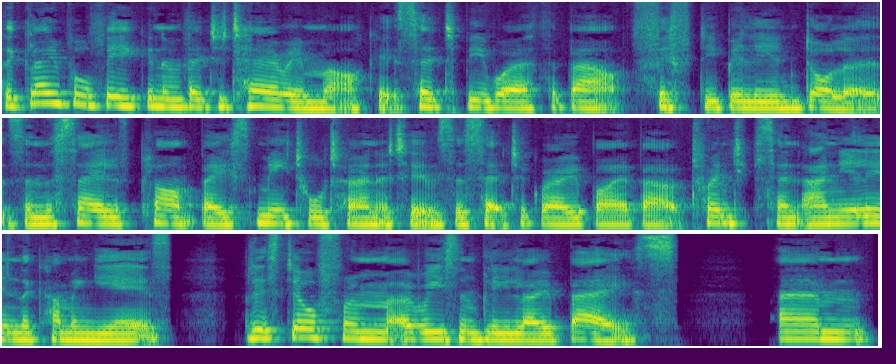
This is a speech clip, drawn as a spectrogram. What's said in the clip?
the global vegan and vegetarian market is said to be worth about $50 billion, and the sale of plant based meat alternatives are set to grow by about 20% annually in the coming years, but it's still from a reasonably low base. Um,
